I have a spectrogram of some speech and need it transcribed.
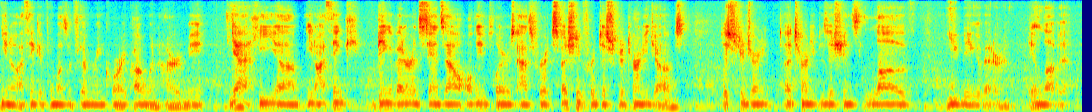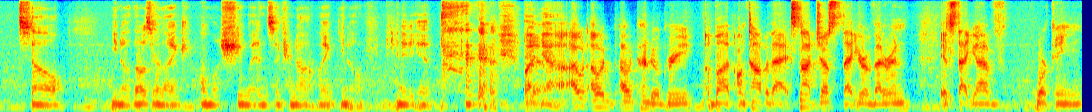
You know, I think if it wasn't for the Marine Corps, he probably wouldn't have hired me. Yeah, he. Um, you know, I think being a veteran stands out. All the employers ask for it, especially for district attorney jobs district attorney, attorney positions love you being a veteran. They love it. So, you know, those are like almost shoo ins if you're not like, you know, an idiot. but yeah. I would I would I would tend to agree. But on top of that, it's not just that you're a veteran; it's that you have working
